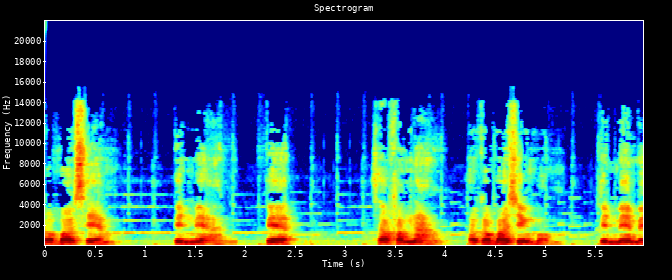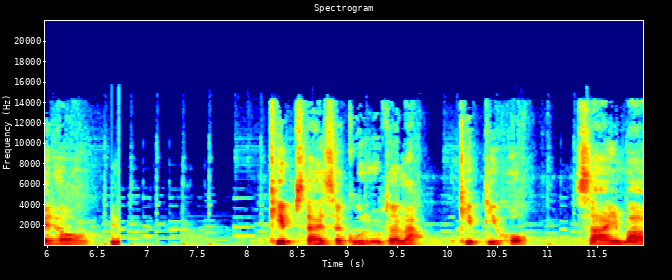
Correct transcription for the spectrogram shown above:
กับบ่าวแซม เป็นแม่อัน 8. สาวคำนางเอากับบ่าวเชียงบอม เป็นแม่ใบทองคลิปสายสกุลอุทลักษ์คลิปที่6 สายบ่าว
